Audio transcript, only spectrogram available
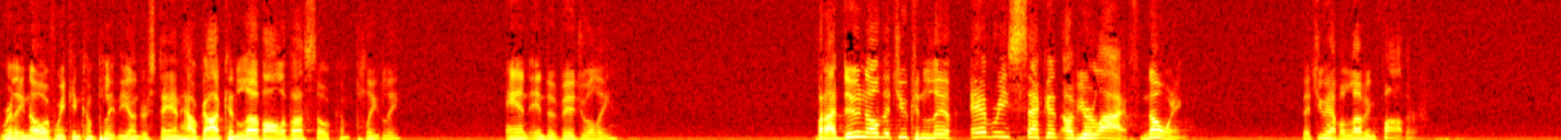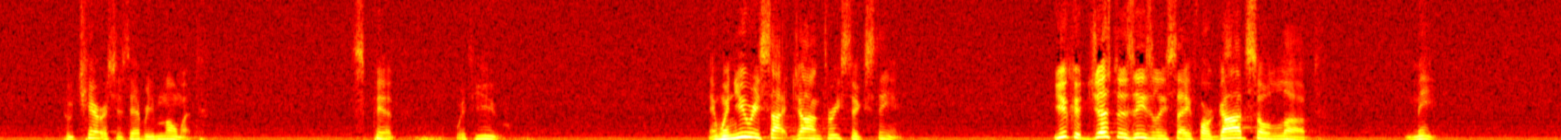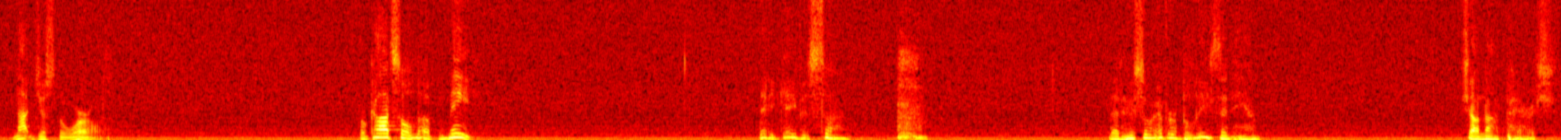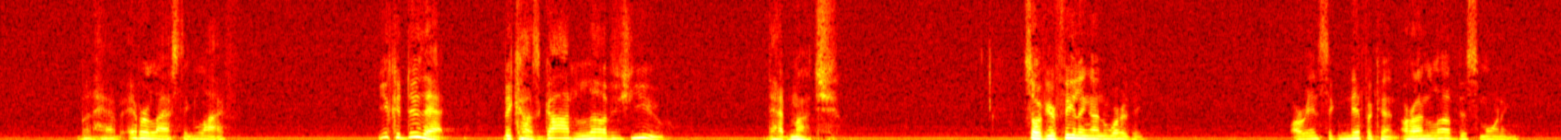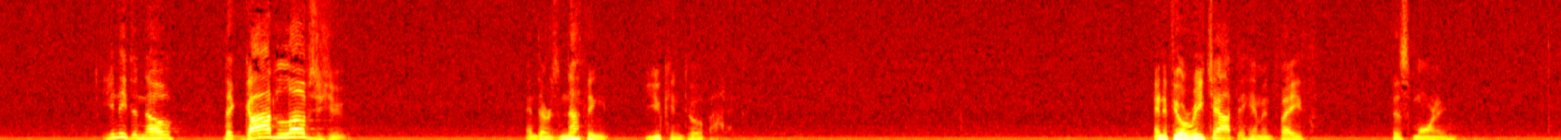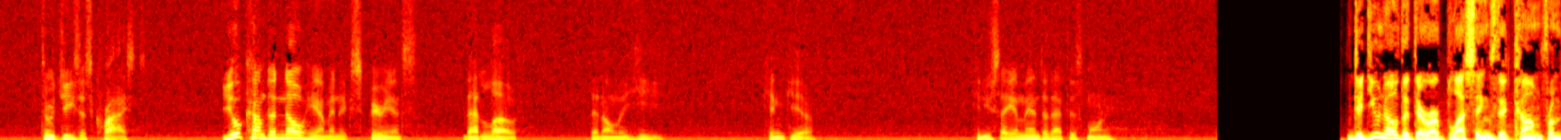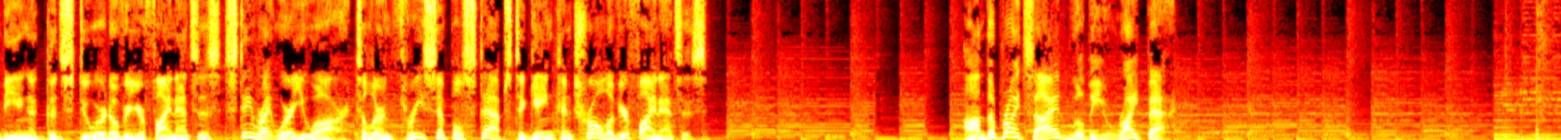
really know if we can completely understand how God can love all of us so completely and individually. But I do know that you can live every second of your life knowing that you have a loving Father who cherishes every moment spent with you. And when you recite John 3:16, you could just as easily say for God so loved me, not just the world. For God so loved me that he gave his son, that whosoever believes in him shall not perish, but have everlasting life. You could do that because God loves you that much. So if you're feeling unworthy, or insignificant or unloved this morning, you need to know that God loves you and there's nothing you can do about it. And if you'll reach out to Him in faith this morning through Jesus Christ, you'll come to know Him and experience that love that only He can give. Can you say amen to that this morning? Did you know that there are blessings that come from being a good steward over your finances? Stay right where you are to learn three simple steps to gain control of your finances. On the bright side, we'll be right back.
